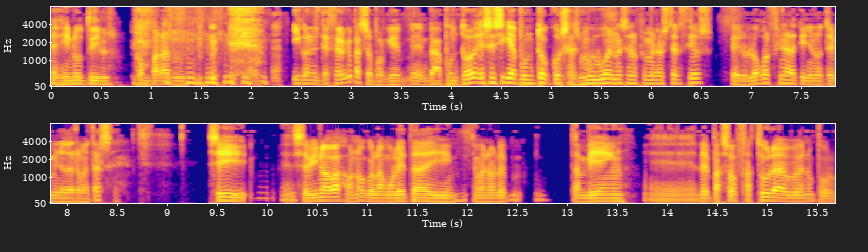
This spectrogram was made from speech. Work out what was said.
es inútil compararlo. ¿Y con el tercero qué pasó? Porque eh, apuntó, ese sí que apuntó cosas muy buenas en los primeros tercios, pero luego al final aquello no terminó de rematarse. Sí, eh, se vino abajo, ¿no? Con la muleta y, bueno, le- también eh, le pasó factura, bueno, por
